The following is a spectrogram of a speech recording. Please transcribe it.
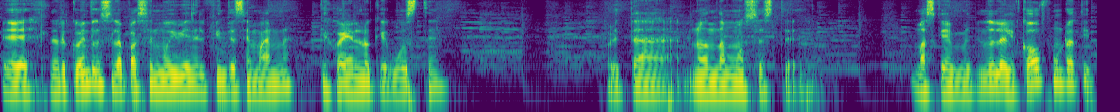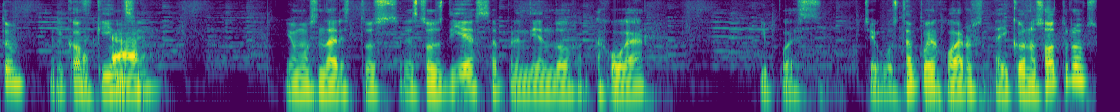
Eh, les recomiendo que se la pasen muy bien el fin de semana, que jueguen lo que gusten. Ahorita no andamos este más que metiéndole el COF un ratito, el COF Acá. 15. Y vamos a andar estos, estos días aprendiendo a jugar. Y pues, si gustan, pueden jugar ahí con nosotros.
